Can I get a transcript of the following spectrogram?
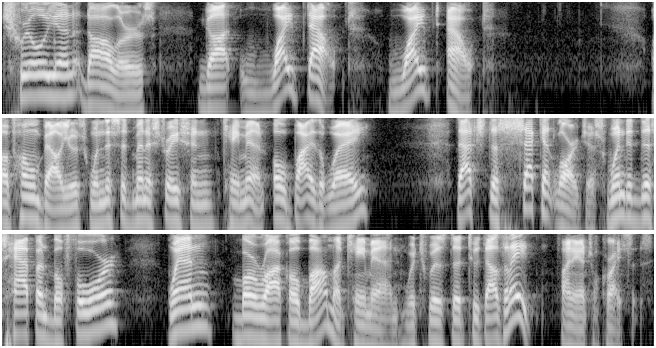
trillion got wiped out, wiped out of home values when this administration came in. Oh, by the way, that's the second largest. When did this happen before? When Barack Obama came in, which was the 2008 financial crisis.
